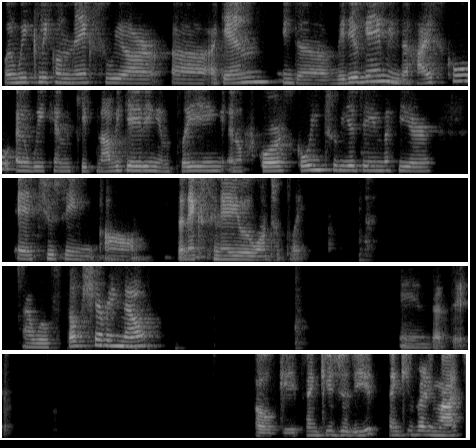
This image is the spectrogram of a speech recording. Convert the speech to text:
When we click on next, we are uh, again in the video game in the high school and we can keep navigating and playing and of course going to the agenda here and choosing um, the next scenario we want to play. I will stop sharing now. And that's it. Okay, thank you, Judith. Thank you very much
